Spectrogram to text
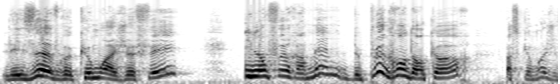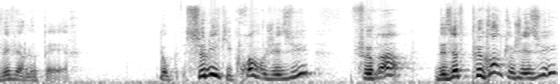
les œuvres que moi je fais, il en fera même de plus grandes encore, parce que moi je vais vers le Père. Donc celui qui croit en Jésus fera des œuvres plus grandes que Jésus.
